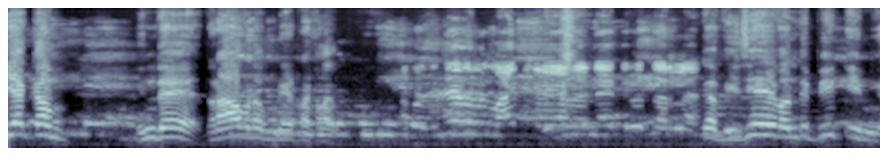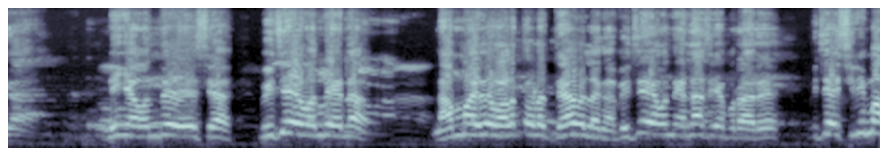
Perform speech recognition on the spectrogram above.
இயக்கம் இந்த திராவிட முன்னேற்ற கழகம். விஜய் வந்து பி டீம்ங்க நீங்க வந்து விஜய் வந்து என்ன நம்ம இது வளர்த்தோட தேவையில்லைங்க. விஜய் வந்து என்ன செய்ய போறாரு? விஜய் சினிமா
